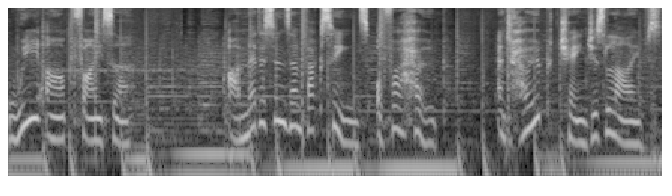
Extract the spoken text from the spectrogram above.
We are Pfizer. Our medicines and vaccines offer hope, and hope changes lives.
